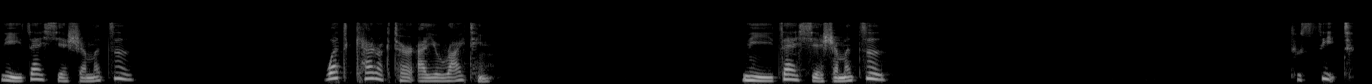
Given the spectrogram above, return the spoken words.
你在写什么字？What character are you writing？你在写什么字？To sit，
